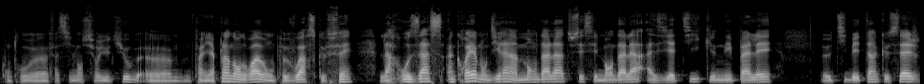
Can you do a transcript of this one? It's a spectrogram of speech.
qu'on trouve facilement sur YouTube. Enfin, il y a plein d'endroits où on peut voir ce que fait la rosace incroyable. On dirait un mandala, tu sais, ces mandalas asiatiques, népalais. Tibétains, que sais-je,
